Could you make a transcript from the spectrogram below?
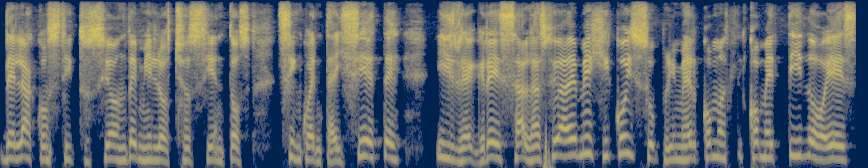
de la Constitución de 1857 y regresa a la Ciudad de México y su primer cometido es,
